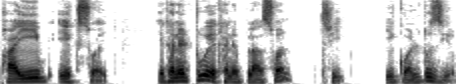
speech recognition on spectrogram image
ফাইভ এক্স ওয়াই এখানে টু এখানে plus one three equal to zero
